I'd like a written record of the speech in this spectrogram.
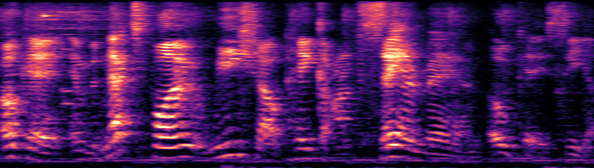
Okay, in the next part, we shall take on Sandman. Okay, see ya.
